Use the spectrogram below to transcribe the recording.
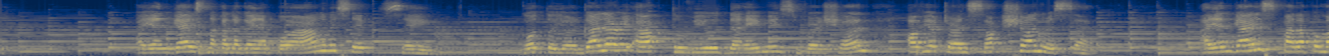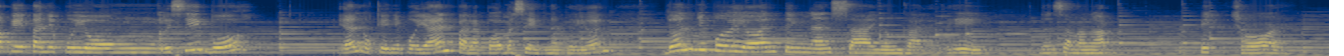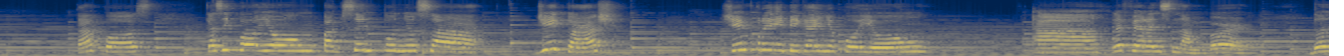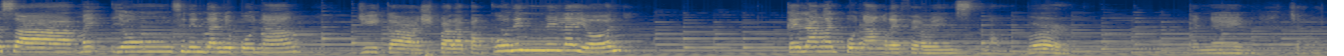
Ayan guys, nakalagay na po ang receipt save. Go to your gallery app to view the image version of your transaction receipt. Ayan guys, para po makita nyo po yung resibo, yan, okay nyo po yan, para po masave na po yon. Doon nyo po yon tingnan sa yung gallery. Doon sa mga picture. Tapos, kasi po yung pag-send po nyo sa Gcash, syempre ibigay nyo po yung ah, reference number. Doon sa may yung sinindan nyo po ng GCash para pag kunin nila yon kailangan po ng reference number. Ganun. Charot.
